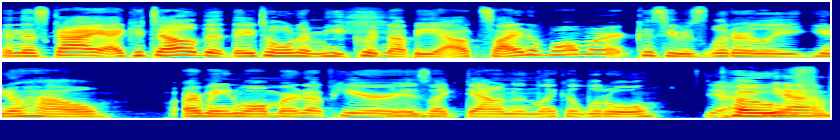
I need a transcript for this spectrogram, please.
And this guy, I could tell that they told him he could not be outside of Walmart because he was literally, you know how our main Walmart up here is Mhm. like down in like a little Yeah. cove. Yeah.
